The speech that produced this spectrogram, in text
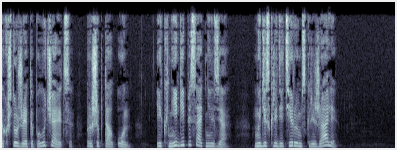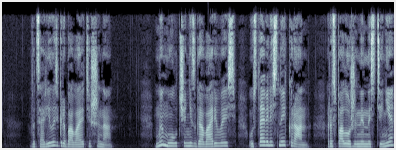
«Так что же это получается?» — прошептал он. «И книги писать нельзя. Мы дискредитируем скрижали?» Воцарилась гробовая тишина. Мы, молча, не сговариваясь, уставились на экран, расположенный на стене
